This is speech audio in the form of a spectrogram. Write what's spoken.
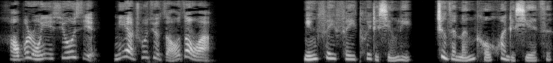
好不容易休息，你也出去走走啊！宁菲菲推着行李，正在门口换着鞋子。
